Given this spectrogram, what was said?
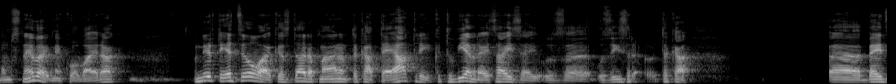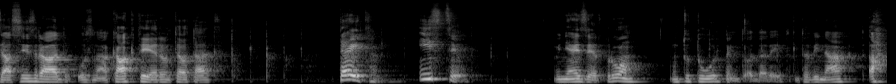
Mums nevajag neko vairāk. Un ir tie cilvēki, kas dara apmēram tā kā teātrī, ka tu vienreiz aizēji uz, uz izrādi, kā uh, beidzās izrāde, uznāk aktieri un tev tāds teica, izcili. Viņi aiziet prom, un tu turpini to darīt. Un tad viņi nāk, ah,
